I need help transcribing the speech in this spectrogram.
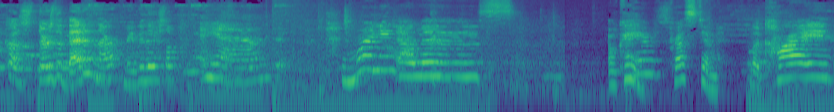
Because there's a bed in there. Maybe there's something. And Good morning, Alice. Okay, Here's Preston. Look high,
